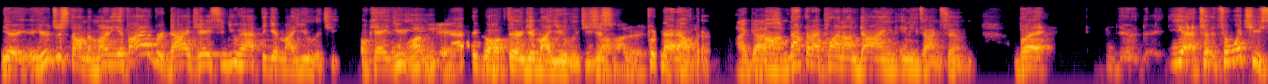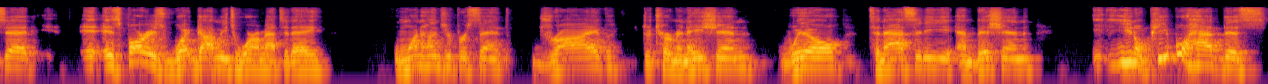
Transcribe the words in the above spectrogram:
you, you're just on the money. If I ever die, Jason, you have to get my eulogy. Okay, you, you have to go up there and get my eulogy. Just 100. putting that out there. I got um, Not that I plan on dying anytime soon, but yeah. To, to what you said, as far as what got me to where I'm at today, 100% drive, determination, will, tenacity, ambition you know, people have this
